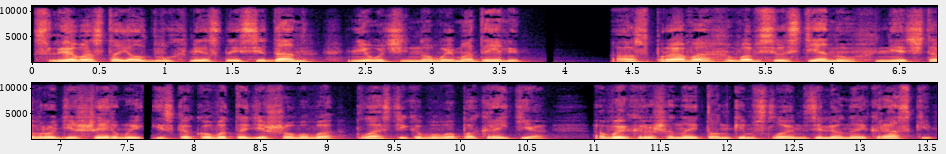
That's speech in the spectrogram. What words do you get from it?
Слева стоял двухместный седан не очень новой модели, а справа во всю стену нечто вроде ширмы из какого-то дешевого пластикового покрытия, выкрашенной тонким слоем зеленой краски.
